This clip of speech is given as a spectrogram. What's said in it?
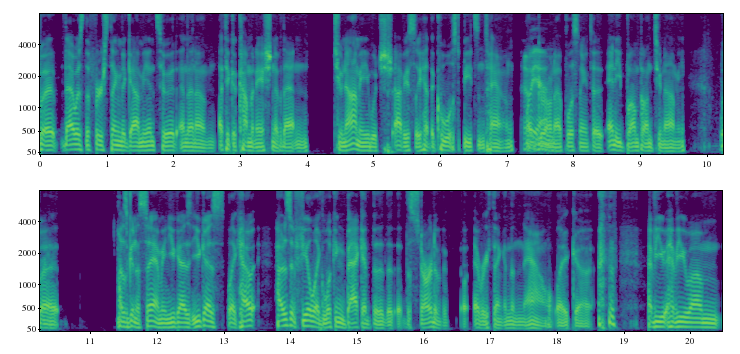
But that was the first thing that got me into it. And then um, I think a combination of that and Toonami, which obviously had the coolest beats in town. Oh, like yeah. growing up listening to any bump on Toonami. But I was gonna say, I mean, you guys, you guys, like, how how does it feel like looking back at the the, the start of everything and then now? Like, uh, have you have you um,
